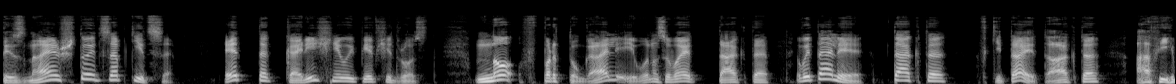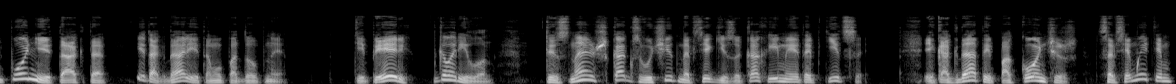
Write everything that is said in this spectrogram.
«Ты знаешь, что это за птица?» Это коричневый певчий дрозд. Но в Португалии его называют так-то, в Италии так-то, в Китае так-то, а в Японии так-то и так далее и тому подобное. Теперь, — говорил он, — ты знаешь, как звучит на всех языках имя этой птицы. И когда ты покончишь со всем этим,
